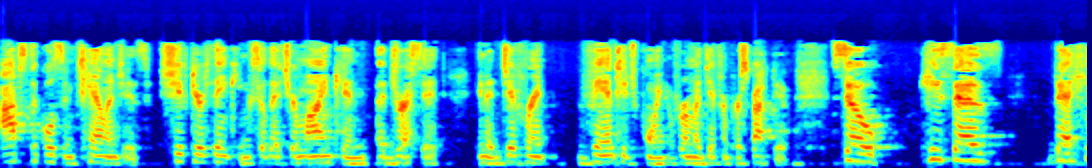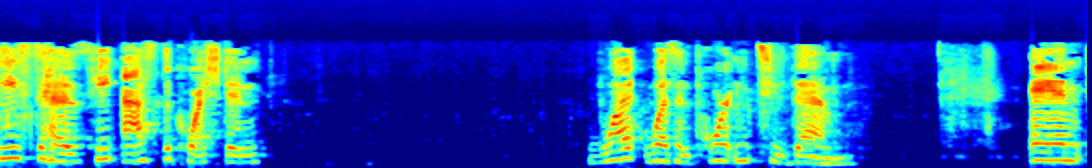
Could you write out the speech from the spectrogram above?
obstacles and challenges. Shift your thinking so that your mind can address it in a different vantage point from a different perspective. So he says that he says he asked the question, what was important to them? And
